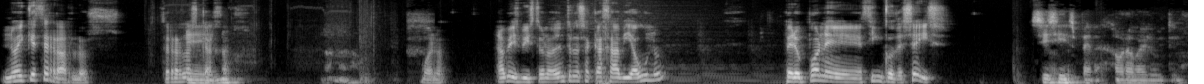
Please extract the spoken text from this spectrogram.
No hay que cerrarlos. Cerrar las Eh, cajas. no. No, no, no. Bueno. Habéis visto, ¿no? Dentro de esa caja había uno. Pero pone 5 de 6. Sí, sí, espera, ahora va el último.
